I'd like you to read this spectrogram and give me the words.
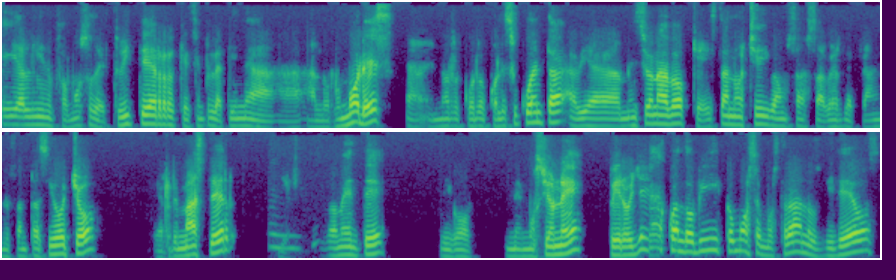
hay alguien famoso de Twitter que siempre le tiene a, los rumores, eh, no recuerdo cuál es su cuenta, había mencionado que esta noche íbamos a saber de Final Fantasy VIII, el remaster, efectivamente, digo, me emocioné, pero ya cuando vi cómo se mostraban los videos,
